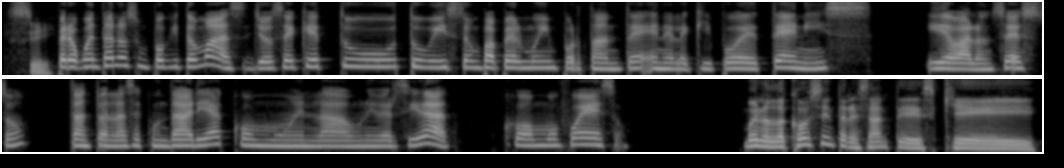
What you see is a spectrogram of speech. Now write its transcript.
Sí. Pero cuéntanos un poquito más. Yo sé que tú tuviste un papel muy importante en el equipo de tenis y de baloncesto, tanto en la secundaria como en la universidad. ¿Cómo fue eso? Bueno, la cosa interesante es que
